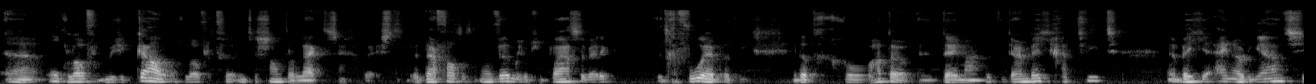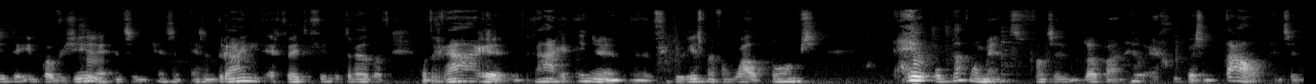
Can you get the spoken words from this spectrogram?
eh, ongelooflijk muzikaal, ongelooflijk veel interessanter lijkt te zijn geweest. Daar valt het gewoon veel meer op zijn plaats, terwijl ik het gevoel heb dat hij in dat Gohatto-thema, dat hij daar een beetje gaat tweet, een beetje Einodeaans zit te improviseren en, zijn, en, zijn, en zijn draai niet echt weet te vinden, terwijl dat, dat rare, dat rare enge eh, futurisme van Wild Palms heel op dat moment van zijn loopbaan heel erg goed bij zijn taal en zijn,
